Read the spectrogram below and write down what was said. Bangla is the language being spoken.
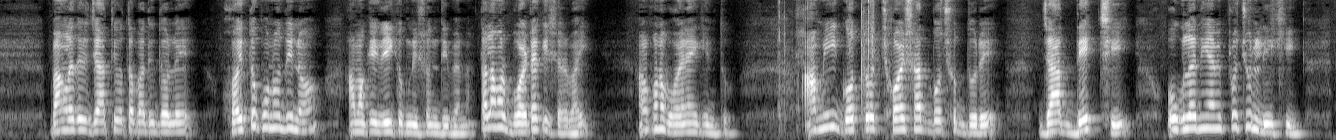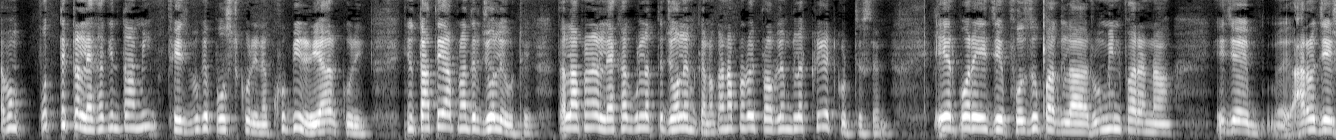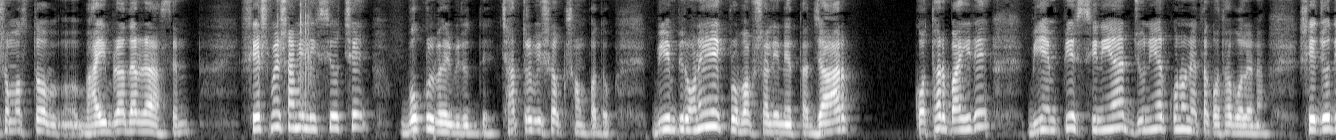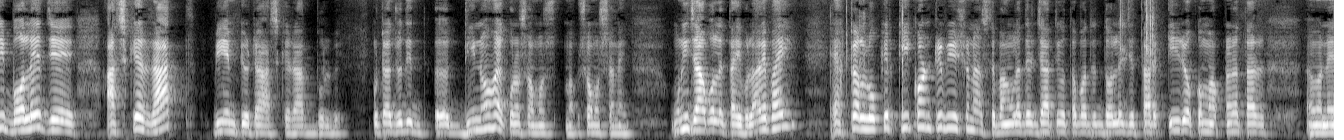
বাংলাদেশ জাতীয়তাবাদী দলে হয়তো কোনো দিনও আমাকে রিকগনিশন দিবে না। তাহলে আমার ভয়টা কিসের ভাই? আমার কোনো ভয় নাই কিন্তু। আমি গত ছয় সাত বছর ধরে যা দেখছি, ওগুলা নিয়ে আমি প্রচুর লিখি। এবং প্রত্যেকটা লেখা কিন্তু আমি ফেসবুকে পোস্ট করি না, খুবই রেয়ার করি। কিন্তু তাতে আপনাদের জ্বলে ওঠে। তাহলে আপনারা লেখাগুলোতে জ্বলেন কেন? কারণ আপনারা ওই প্রবলেমগুলো ক্রিয়েট করতেছেন। এরপরে এই যে ফজু পাগলা, রুমিন ফারানা, এই যে আরও যে সমস্ত ভাই ব্রাদাররা আছেন, শেষমেশ আমি লিখছি হচ্ছে বকুল ভাইয়ের বিরুদ্ধে, ছাত্র বিষয়ক সম্পাদক। বিএনপির অনেক প্রভাবশালী নেতা, যার কথার বাইরে বিএনপির সিনিয়র, জুনিয়র কোনো নেতা কথা বলে না। সে যদি বলে যে আজকের রাত বিএনপি ওটা আজকে রাত বলবে। ওটা যদি দিনও হয় কোনো সমস্যা নেই। উনি যা বলে তাই বলে। আরে ভাই, একটা লোকের কি কন্ট্রিবিউশন আছে বাংলাদেশ জাতীয়তাবাদের দলে যে তার এইরকম আপনারা তার মানে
